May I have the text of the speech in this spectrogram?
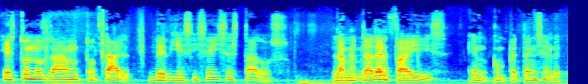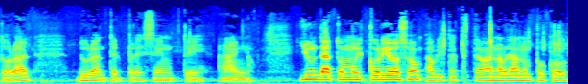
Esto nos da un total de 16 estados, la, la mitad, mitad del país en competencia electoral durante el presente año. Y un dato muy curioso, ahorita que estaban hablando un poco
